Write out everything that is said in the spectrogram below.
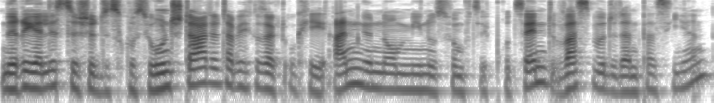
eine realistische Diskussion startet, habe ich gesagt, okay, angenommen minus 50 Prozent, was würde dann passieren?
